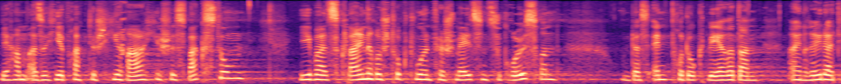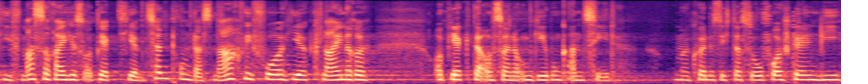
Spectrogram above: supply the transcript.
Wir haben also hier praktisch hierarchisches Wachstum. Jeweils kleinere Strukturen verschmelzen zu größeren. Und das Endprodukt wäre dann ein relativ massereiches Objekt hier im Zentrum, das nach wie vor hier kleinere Objekte aus seiner Umgebung anzieht. Und man könnte sich das so vorstellen wie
